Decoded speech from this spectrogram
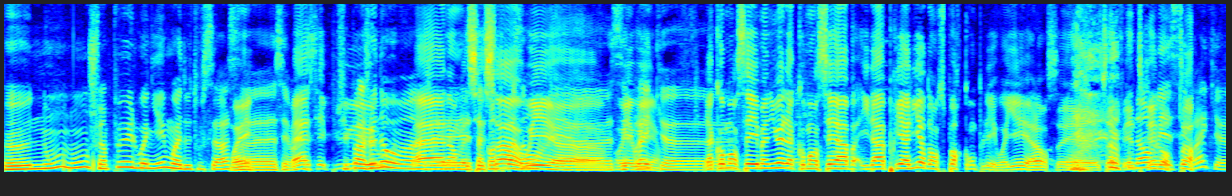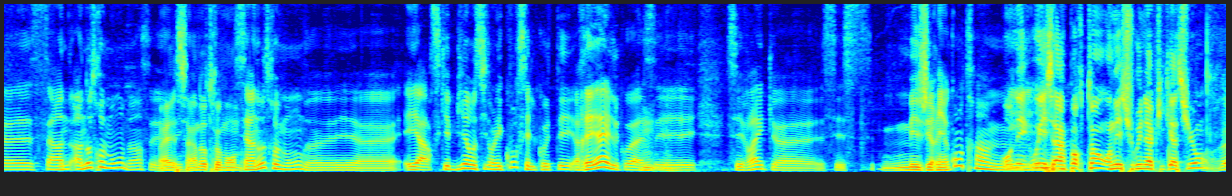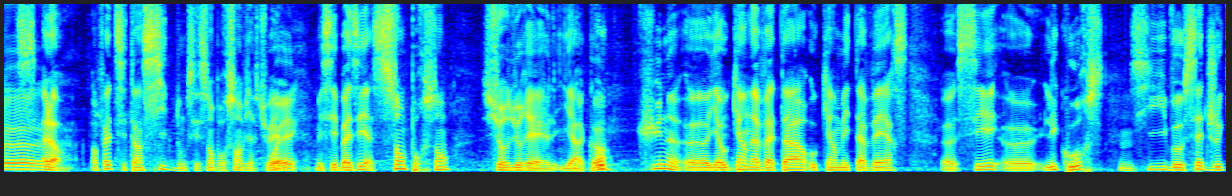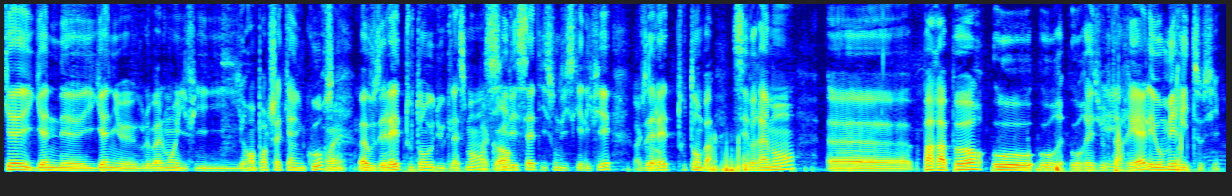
Euh, non, non, je suis un peu éloigné moi de tout ça. Ouais. ça, c'est vrai. Ouais, c'est je suis plus- pas un jeune homme. Hein, Ah, j'ai non, mais c'est 53 ça, ans, oui, mais, euh, c'est oui, vrai oui. que. Il a commencé, Emmanuel a commencé à, il a appris à lire dans Sport Complet, vous voyez, alors c'est- ça fait non, très mais c'est vrai que c'est un, un autre monde. hein, c'est- Ouais, c'est un autre monde. C'est un autre monde. euh, Et, euh, et alors, ce qui est bien aussi dans les cours, c'est le côté réel, quoi. Mhm. C'est- C'est vrai que c'est. Mais j'ai rien contre. hein, On mais- est, oui, c'est important, on est sur une application. euh, Alors, en fait, c'est un site, donc c'est 100% virtuel. ouais, mais c'est basé à 100% sur du réel. Il n'y a aucune, euh, il y a aucun avatar, aucun métaverse. Euh, c'est euh, les courses. Hmm. Si vos 7 jockeys ils gagnent, ils gagnent euh, globalement, ils, ils remportent chacun une course, Ouais. bah, vous allez être tout en haut du classement. Si les 7 ils sont disqualifiés, vous allez être tout en bas. C'est vraiment euh, par rapport aux au, aux résultats réels et au mérite aussi.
